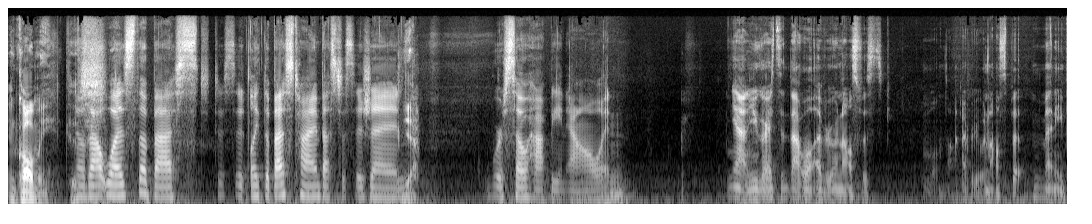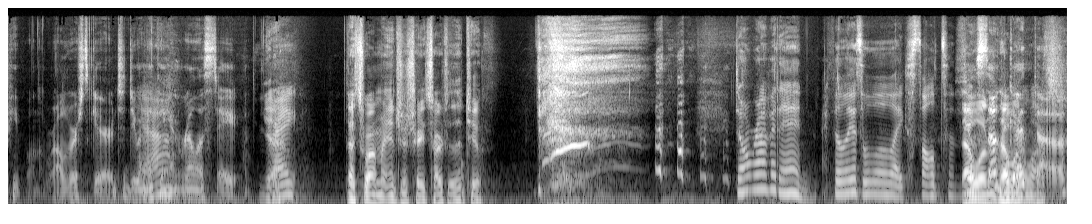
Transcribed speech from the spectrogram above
and call me. 'cause- No, that was the best, deci- like the best time, best decision. yeah. We're so happy now, and Yeah, you guys did that while everyone else was, well, not everyone else, but many people in the world were scared to do anything in real estate. Yeah. right. That's why my interest rate starts with a two. Don't rub it in. I feel like it's a little like salt and That one, so that one was. though.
